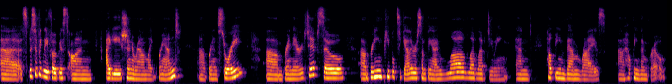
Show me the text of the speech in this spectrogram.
uh, specifically focused on ideation around like brand, uh, brand story, um, brand narrative. So um, bringing people together is something I love, love, love doing, and helping them rise, uh, helping them grow.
